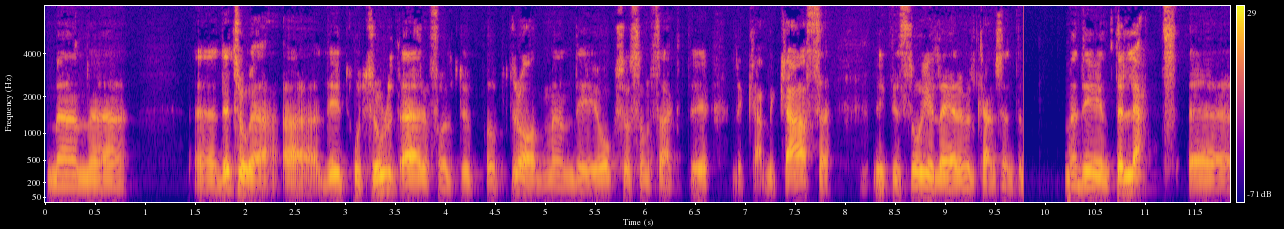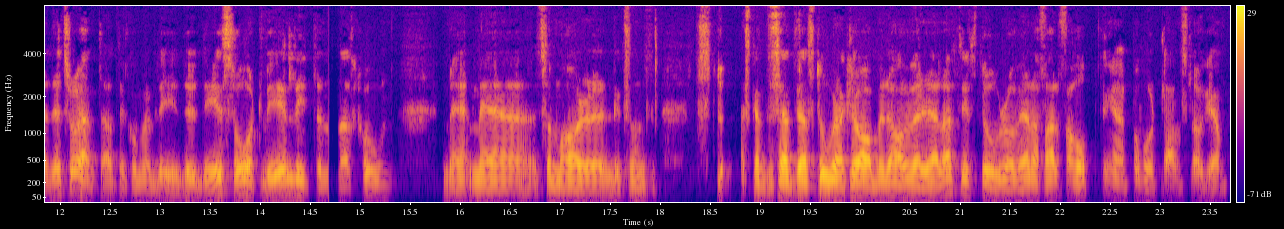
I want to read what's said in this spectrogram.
Men eh, eh, det tror jag. Det är ett otroligt ärofullt uppdrag men det är också som sagt, det, eller kamikaze. Riktigt så illa är det väl kanske inte. Men det är inte lätt. Det tror jag inte att det kommer bli. Det, är svårt. Vi är en liten nation med, med, som har liksom jag ska inte säga att vi har stora krav, men det har vi väl relativt stora och vi har i alla fall förhoppningar på vårt landslag jämt.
